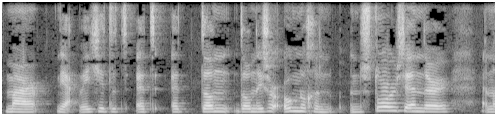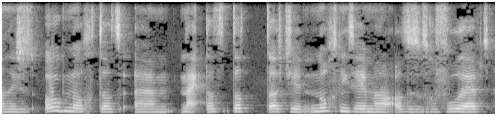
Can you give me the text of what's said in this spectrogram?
Maar ja, weet je, het, het, het, dan, dan is er ook nog een, een stoorzender. En dan is het ook nog dat, um, nou ja, dat, dat, dat je nog niet helemaal altijd het gevoel hebt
